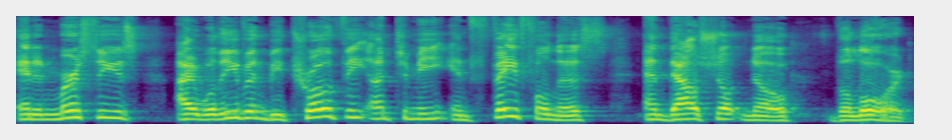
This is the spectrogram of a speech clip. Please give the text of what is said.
and in mercies. I will even betroth thee unto me in faithfulness, and thou shalt know the Lord.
